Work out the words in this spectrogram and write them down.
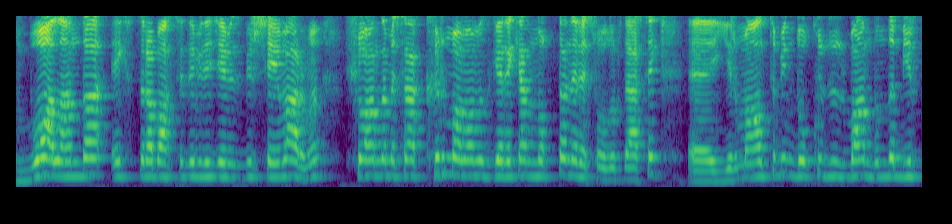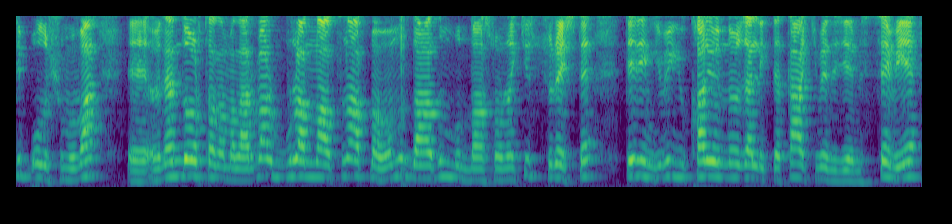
bu alanda ekstra bahsedebileceğimiz bir şey var mı? Şu anda mesela kırmamamız gereken nokta neresi olur dersek 26.900 e, bandında bir dip oluşumu var. E, önemli ortalamalar var. Buranın altına atmamamız lazım bundan sonraki süreçte. Dediğim gibi yukarı yönlü özellikle takip edeceğimiz seviye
